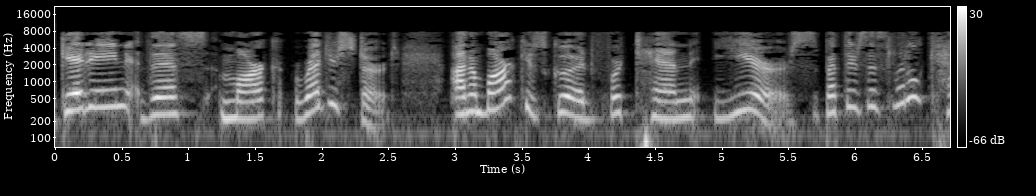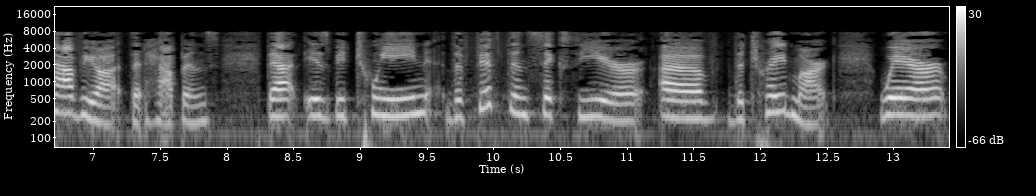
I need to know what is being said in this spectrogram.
getting this mark registered. And a mark is good for 10 years. But there's this little caveat that happens that is between the fifth and sixth year of the trademark where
